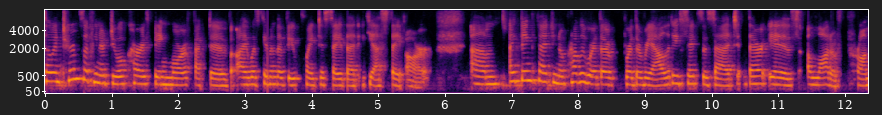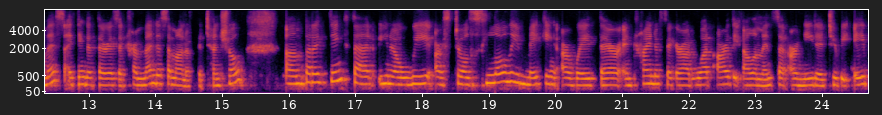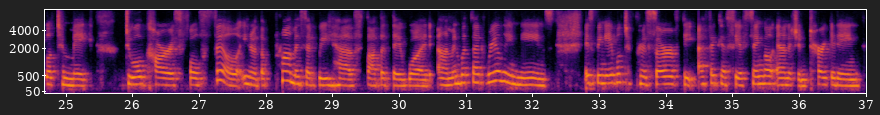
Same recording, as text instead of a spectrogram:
So, in terms of you know dual CARs being more effective, I was given the viewpoint to say that yes, they are. Um, I think that you know probably where the where the reality sits is that there is a lot of promise. I think that there is a tremendous amount of potential, um, but I think that you know we are still slowly making our way there and trying to figure out what are the elements that are needed to be able to make dual CARs fulfill, you know, the promise that we have thought that they would. Um, and what that really means is being able to preserve the efficacy of single antigen targeting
